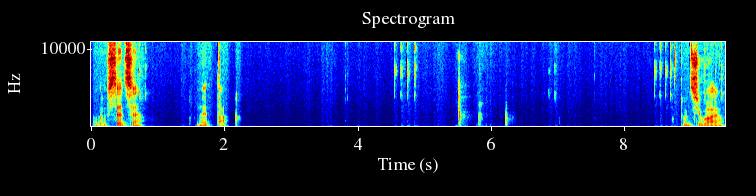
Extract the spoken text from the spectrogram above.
Але все це не так. Тут зіваю.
